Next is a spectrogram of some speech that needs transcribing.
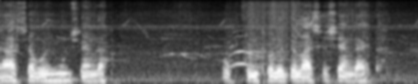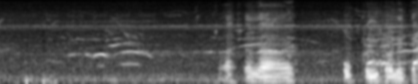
या अशा भुईमुग शेंगा. उपटून ठेवले त्याला अशा शेंगा आहेत. अशा जा उपटून ठेवले त्या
